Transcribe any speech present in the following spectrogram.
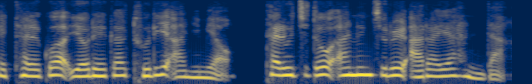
해탈과 열애가 둘이 아니며 다르지도 않은 줄을 알아야 한다.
